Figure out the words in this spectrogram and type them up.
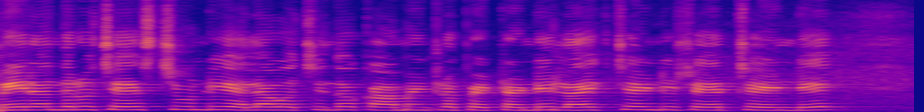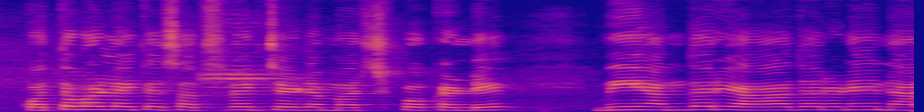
మీరందరూ చేసి చూడండి ఎలా వచ్చిందో కామెంట్లో పెట్టండి లైక్ చేయండి షేర్ చేయండి. కొత్త వాళ్ళు అయితే సబ్స్క్రైబ్ చేయడం మర్చిపోకండి. మీ అందరి ఆదరణే నా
